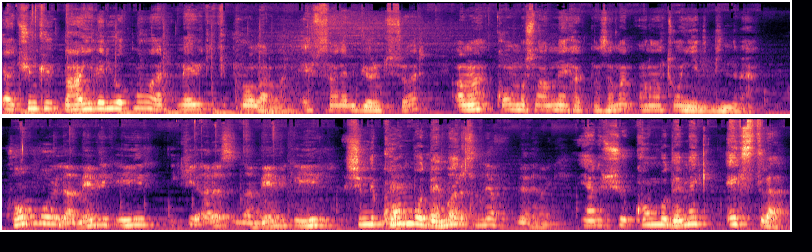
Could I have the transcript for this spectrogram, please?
Yani çünkü daha iyileri yok mu var? Mavic 2 Pro'lar var. Efsane bir görüntüsü var. Ama kombosunu almaya kalktığın zaman 16-17 bin lira. Combo ile Maverick Air 2 arasında Maverick Air Şimdi ve combo demek arasında ne demek? yani şu combo demek ekstra.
